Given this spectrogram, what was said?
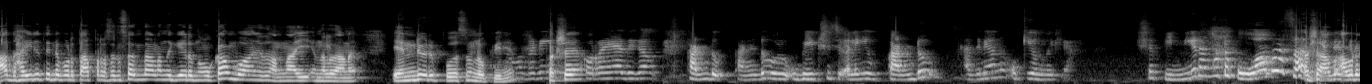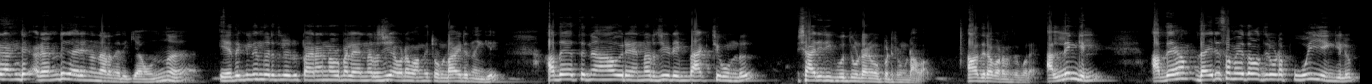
ആ ധൈര്യത്തിന്റെ പുറത്ത് ആ പ്രസൻസ് എന്താണെന്ന് കയറി നോക്കാൻ പോകാഞ്ഞത് നന്നായി എന്നുള്ളതാണ് എന്റെ ഒരു പേഴ്സണൽ ഒപ്പീനിയൻ. പക്ഷേ- കുറേ അധികം കണ്ടു കണ്ടു ഉപേക്ഷിച്ചു അല്ലെങ്കിൽ കണ്ടു. അതിനെയൊന്നും ഒക്കെ ഒന്നുമില്ല പക്ഷെ പിന്നീട് അങ്ങോട്ട് പോവാൻ പക്ഷെ അവിടെ രണ്ട് രണ്ട് കാര്യങ്ങൾ നടന്നിരിക്കാം ഒന്ന് ഏതെങ്കിലും തരത്തിലൊരു പാരാനോർമൽ എനർജി അവിടെ വന്നിട്ടുണ്ടായിരുന്നെങ്കിൽ അദ്ദേഹത്തിന് ആ ഒരു എനർജിയുടെ ഇമ്പാക്റ്റ് കൊണ്ട് ശാരീരിക ബുദ്ധിമുട്ട് അനുഭവപ്പെട്ടിട്ടുണ്ടാവാം. ആതിര പറഞ്ഞതുപോലെ. അല്ലെങ്കിൽ അദ്ദേഹം ധൈര്യസമേതം അതിലൂടെ പോയി എങ്കിലും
